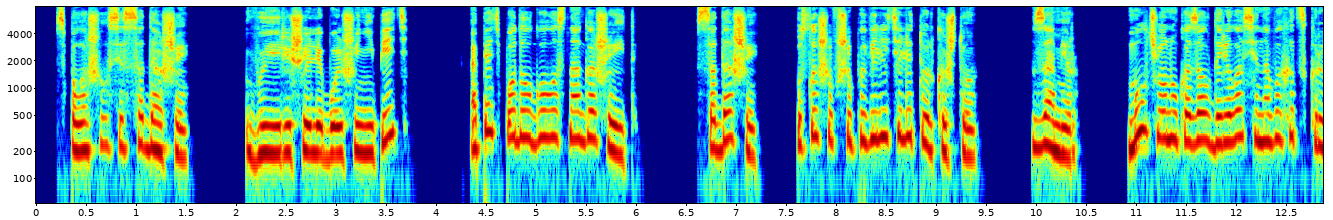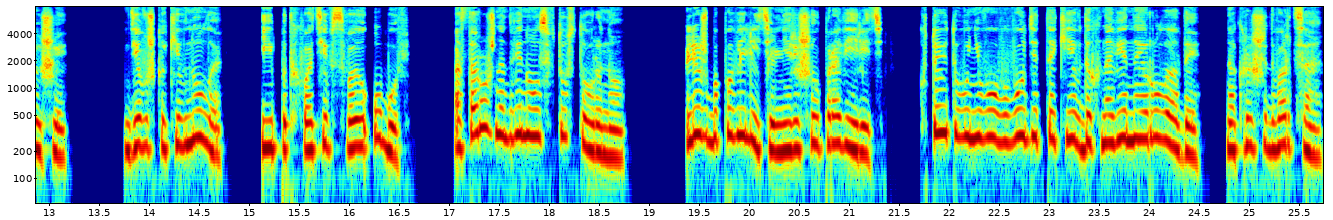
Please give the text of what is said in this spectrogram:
— сполошился Садаши. «Вы решили больше не петь?» Опять подал голос на Агашейд. Садаши, услышавший повелителя только что, замер. Молча он указал Дариласе на выход с крыши. Девушка кивнула и, подхватив свою обувь, осторожно двинулась в ту сторону. Лишь бы повелитель не решил проверить, кто это у него выводит такие вдохновенные рулады на крыше дворца.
